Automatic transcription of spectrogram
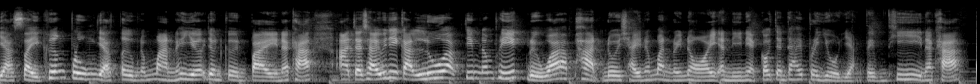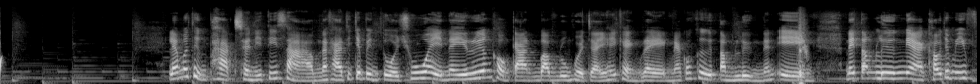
อย่าใส่เครื่องปรุง อย่าเติมน้ำมันให้เยอะจนเกินไปนะคะ อาจจะใช้วิธีการลวกจิ้มน้ำพริก หรือว่าผัดโดยใช้น้ำมันน้อยๆ อันนี้เนี่ยก็จะได้ประโยชน์อย่างเต็มที่นะคะ และมาถึงผักชนิดที่ 3 นะคะ ที่จะเป็นตัวช่วยในเรื่องของการบำรุงหัวใจให้แข็งแรงนะก็คือตำลึงนั่นเอง ในตำลึงเนี่ยเขาจะมีไฟ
